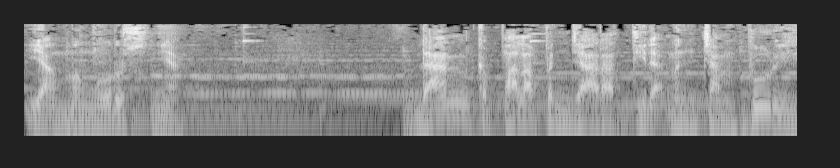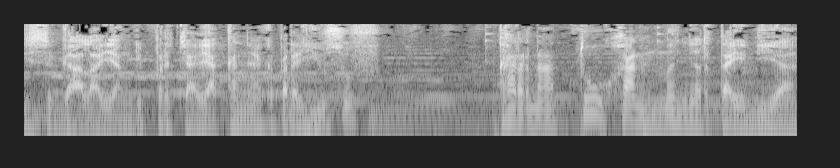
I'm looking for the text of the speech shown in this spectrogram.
yang mengurusnya. Dan kepala penjara tidak mencampuri segala yang dipercayakannya kepada Yusuf, karena Tuhan menyertai dia,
